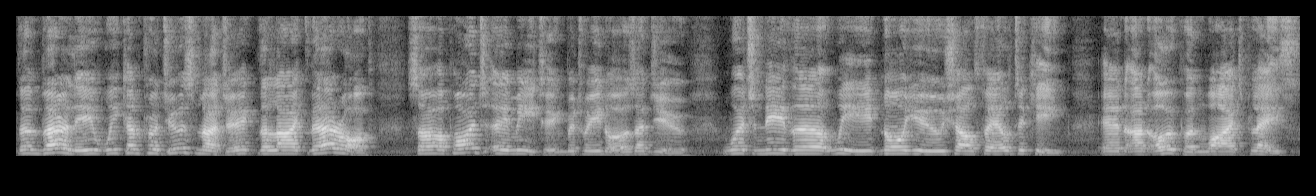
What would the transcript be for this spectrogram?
Then verily we can produce magic the like thereof. So appoint a meeting between us and you, which neither we nor you shall fail to keep, in an open wide place,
